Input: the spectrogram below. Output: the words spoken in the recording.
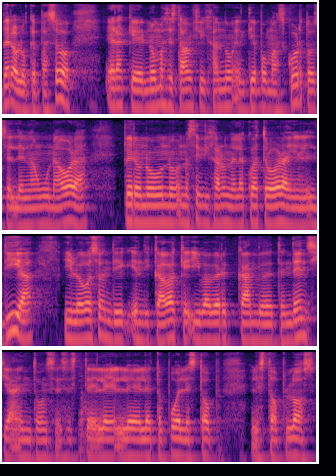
Pero lo que pasó era que no más estaban fijando en tiempos más cortos, el de la una hora, pero no, no, no se fijaron en la cuatro horas y en el día, y luego eso indicaba que iba a haber cambio de tendencia, entonces este, le, le, le topó el stop, el stop loss.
